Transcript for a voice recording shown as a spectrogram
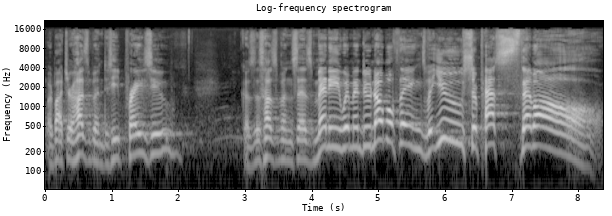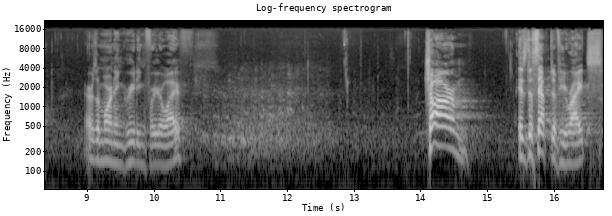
What about your husband? Did he praise you? Because this husband says, Many women do noble things, but you surpass them all. There's a morning greeting for your wife. Charm is deceptive, he writes,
